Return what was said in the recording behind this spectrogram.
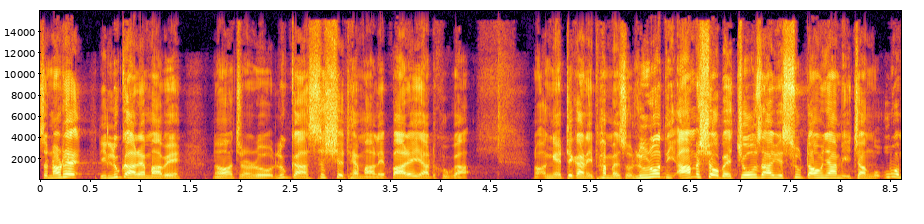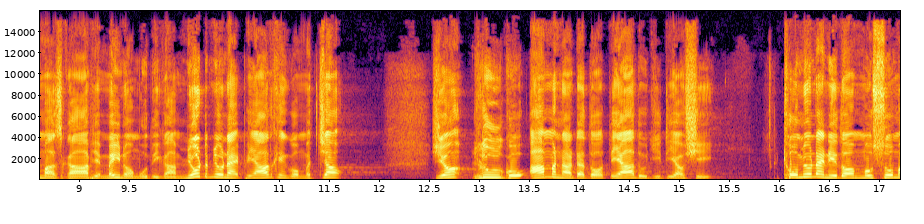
ဆိုတော့နောက်ထပ်ဒီလုကာထဲမှာပဲเนาะကျွန်တော်တို့လုကာ18ထဲမှာလည်းပါတဲ့အရာတစ်ခုကနော်အငယ်တစ်ကနေဖတ်မယ်ဆိုလူတို့ဒီအားမလျှော့ပဲစ조사၍ဆူတောင်းကြမိအကြောင်းကိုဥပမာစကားအဖြစ်မိန်တော်မူသည်ကမြို့တစ်မြို့၌ဘုရားသခင်ကိုမကြောက် ယောလူကိုအာမနာတတ်သောတရားသူကြီးတယောက်ရှိထိုမြို့၌နေသောမုတ်ဆိုးမ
